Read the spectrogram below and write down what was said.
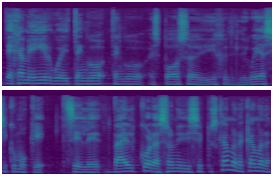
déjame ir, güey, tengo, tengo esposa y hijos. El güey así como que se le va el corazón y dice, pues cámara, cámara.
